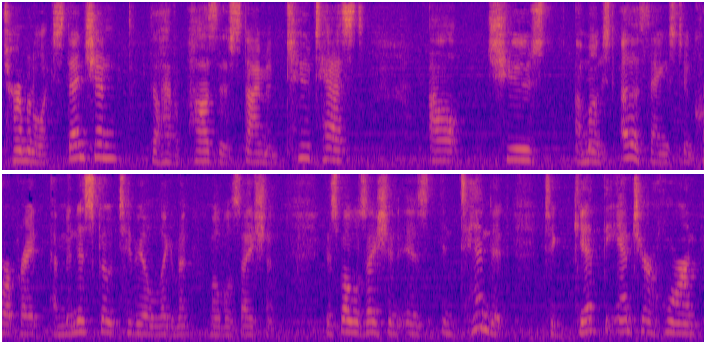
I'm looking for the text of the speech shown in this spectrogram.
terminal extension. They'll have a positive Steinmann 2 test. I'll choose, amongst other things, to incorporate a meniscotibial ligament mobilization. This mobilization is intended to get the anterior horn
